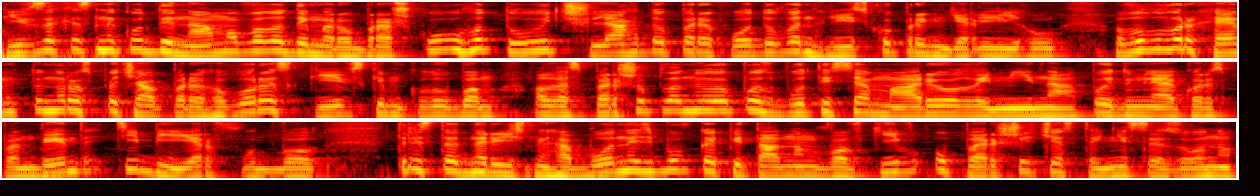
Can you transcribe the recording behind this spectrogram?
Півзахиснику Динамо Володимиру Брашку готують шлях до переходу в англійську прем'єр-лігу. Вулверхемптон розпочав переговори з київським клубом, але спершу планує позбутися Маріо Леміна. Повідомляє кореспондент TBR Футбол. 31-річний габонець був капітаном вовків у першій частині сезону,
